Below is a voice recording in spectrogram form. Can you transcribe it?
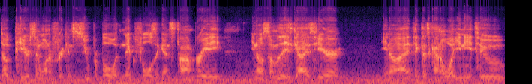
Doug Pederson won a freaking Super Bowl with Nick Foles against Tom Brady you know, some of these guys here, you know, I think that's kind of what you need to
